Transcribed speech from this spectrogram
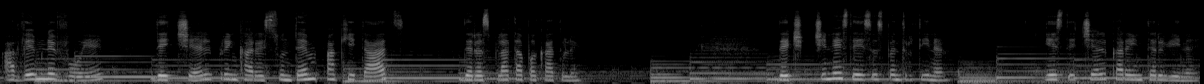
avem nevoie de cel prin care suntem achitați de răsplata păcatului. Deci, cine este Isus pentru tine? Este cel care intervine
